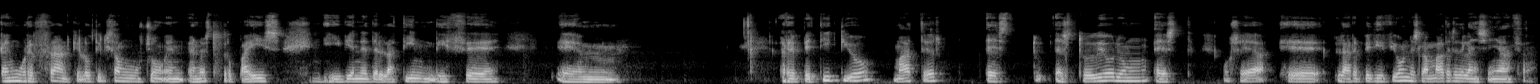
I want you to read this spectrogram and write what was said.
hay, un refrán que lo utilizamos mucho en, nuestro país y viene del latín, dice em, repetitio mater est, studiorium est, o sea, eh, la repetición es la madre de la enseñanza.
